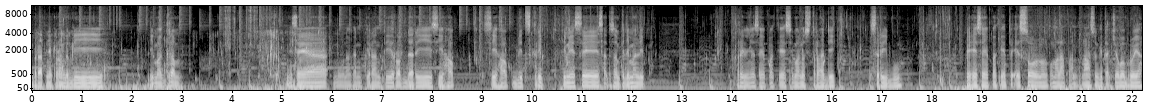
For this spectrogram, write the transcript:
Beratnya kurang lebih 5 gram. Ini saya menggunakan piranti rod dari Seahawk. Seahawk Blitzkrieg. Finesse 1 sampai 5 lip. Reelnya saya pakai Shimano Stradic 1000 PS saya pakai PS Soul 0,8 langsung kita coba bro ya.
